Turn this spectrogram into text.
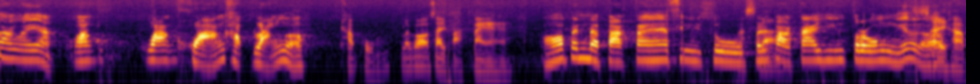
วางอะไรอะวางวางขวางขับหลังเหรอครับผมแล้วก็ใส่ปากแต่ อ๋อ เป็นแบบปากแต่ฟีสูบ Mazda เป็นปากแต่ยิงตรงอย่างเงี้ยเหรอ ใช่ครับ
